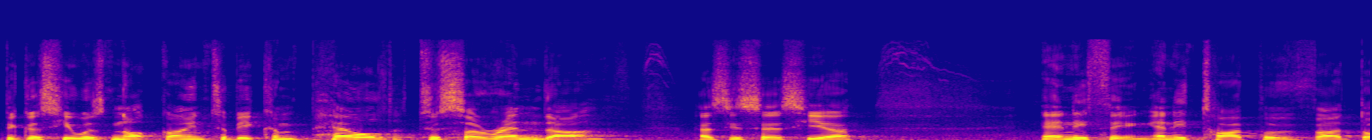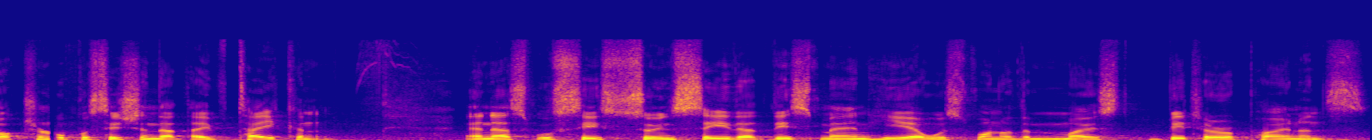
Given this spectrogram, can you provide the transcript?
because he was not going to be compelled to surrender, as he says here, anything, any type of uh, doctrinal position that they've taken. And as we'll see, soon see, that this man here was one of the most bitter opponents,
